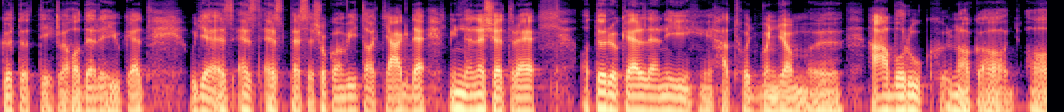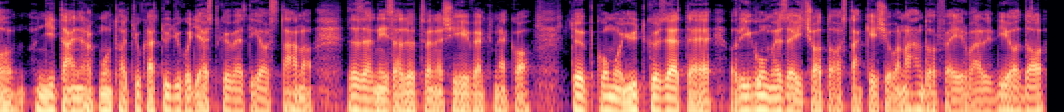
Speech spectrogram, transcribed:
kötötték le haderejüket. Ugye ez, ez, ez persze sokan vitatják, de minden esetre a török elleni, hát hogy mondjam, háborúknak a, a nyitányának mondhatjuk, hát tudjuk, hogy ezt követi aztán az 1450-es éveknek a több komoly ütközete, a Rigó mezei csata, aztán később a Nándorfehérvári diadal,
